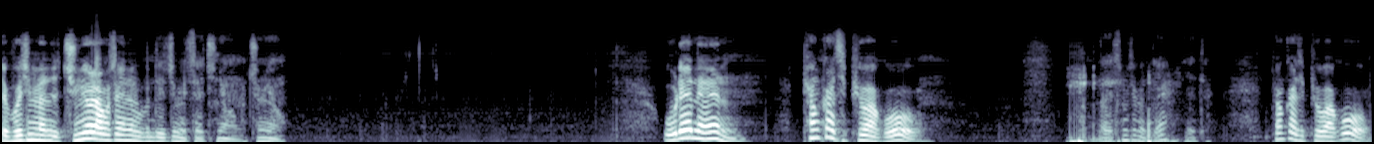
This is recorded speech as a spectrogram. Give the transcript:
여기 보시면 중요라고 써있는 부분들이 좀 있어요. 중요, 중요. 올해는 평가 지표하고 네, 숨쉬면요 평가 지표하고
